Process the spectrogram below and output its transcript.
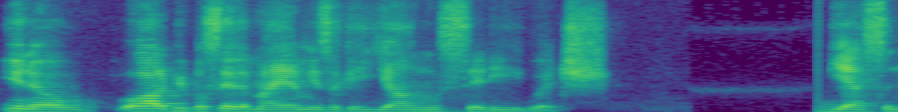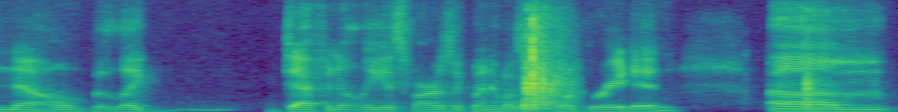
you know, a lot of people say that Miami is like a young city, which yes and no, but like definitely as far as like when it was incorporated. Um,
